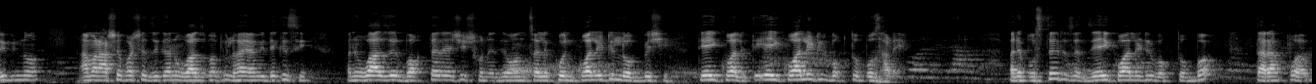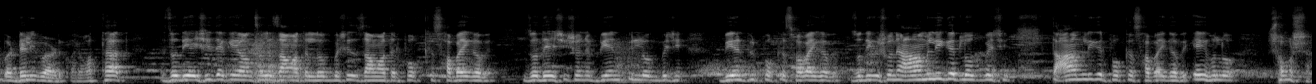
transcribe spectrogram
বিভিন্ন, আমার আশেপাশে যেখানে ওয়াজ মাহফিল হয়, আমি দেখেছি মানে ওয়াজের বক্তারা এসে শোনে যে, অঞ্চলে কোন কোয়ালিটির লোক বেশি? তো এই কোয়ালিটি এই কোয়ালিটির বক্তব্য ঝাড়ে। মানে বুঝতে পেরেছেন যে, এই কোয়ালিটির বক্তব্য তারা ডেলিভার্ড করে। অর্থাৎ যদি এসি দেখে এই অঞ্চলে জামাতের লোক বেশি, জামাতের পক্ষে সবাই গাবে। যদি এসি শোনে বিএনপির লোক বেশি, বিএনপির পক্ষে সবাই গাবে। যদি শোনে আওয়ামী লীগের লোক বেশি, তা আওয়ামী লীগের পক্ষে সবাই গাবে। এই হলো সমস্যা।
